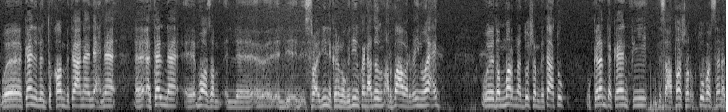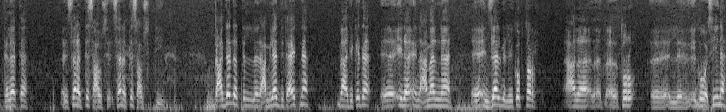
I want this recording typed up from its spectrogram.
وكان الانتقام بتاعنا إن إحنا آه، قتلنا آه، معظم آه، ال- الإسرائيليين اللي كانوا موجودين. وكان عددهم 44 واحد. ودمرنا الدشم بتاعته. والكلام ده كان في 19 أكتوبر سنة 3 سنة 9 سنة 69 تعددت العمليات بتاعتنا. بعد كده إلى إن عملنا إنزال بالهليكوبتر على طرق جوه سينا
